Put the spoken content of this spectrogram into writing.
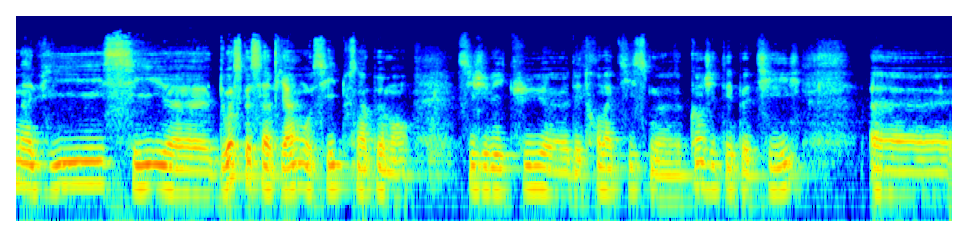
ma vie, si d'où est-ce que ça vient aussi, tout simplement. Si j'ai vécu des traumatismes quand j'étais petit, euh,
